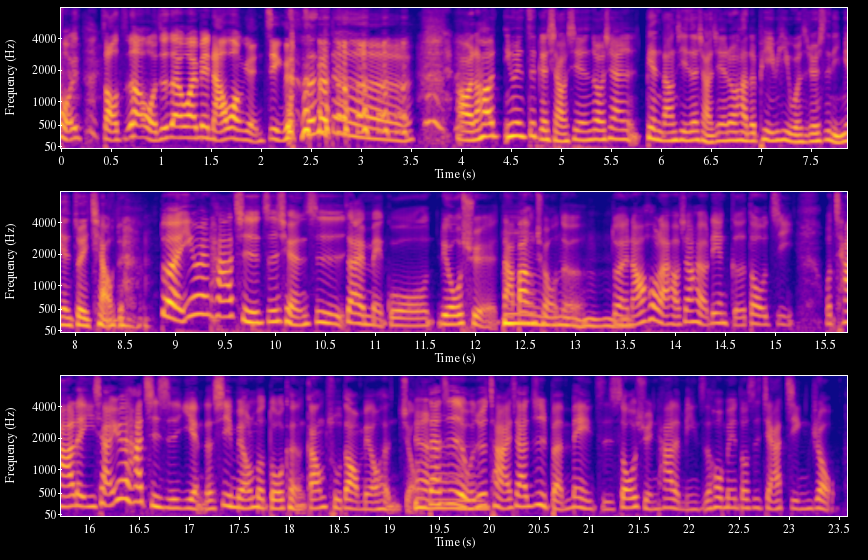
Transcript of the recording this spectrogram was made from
我早知道我就在外面拿望远镜了，真的。好，然后因为这个小鲜肉，现在便当期的小鲜肉，他的屁屁我觉得是里面最翘的。对，因为他其实之前是在美国留学打棒球的，嗯、对，然后后来好像还有练格斗技。我查了一下，因为他其实演的戏没有那么多，可能刚出道没有很久，嗯、但是我就查一下日本妹子搜寻他的名字，后面都是加精肉。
